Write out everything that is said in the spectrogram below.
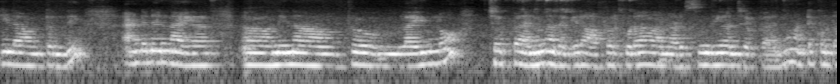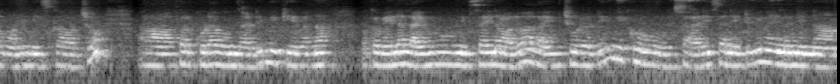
ఇలా ఉంటుంది. అండ్ నేను నా- నిన్న ప్రో లైవ్లో చెప్పాను నా దగ్గర ఆఫర్ కూడా నడుస్తుంది అని చెప్పాను. అంటే కొంతమంది మిస్ కావచ్చు. ఆ ఆఫర్ కూడా ఉందండి. మీకు ఏమైనా ఒకవేళ లైవ్ మిస్ అయిన వాళ్ళు ఆ లైవ్ చూడండి. మీకు శారీస్ అనేటివి నేను నిన్న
